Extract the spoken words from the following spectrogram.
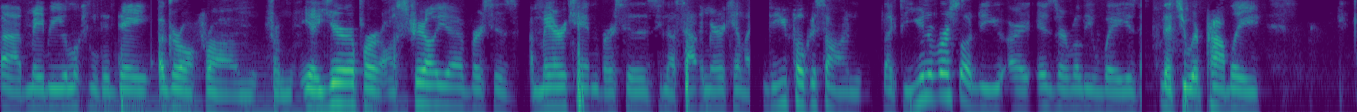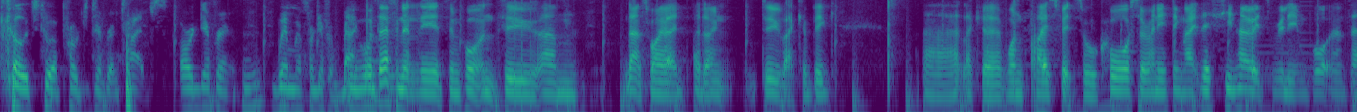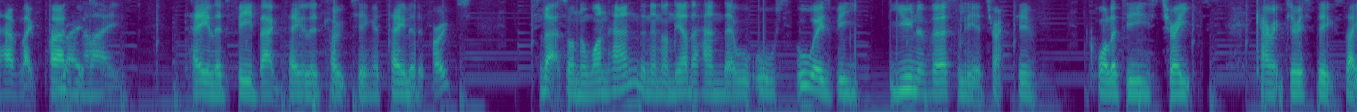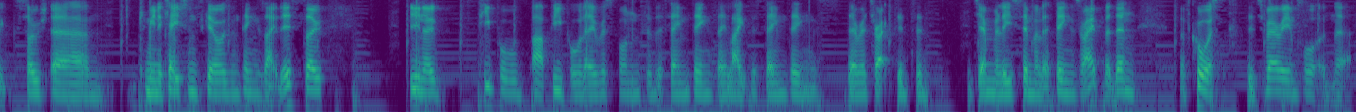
uh, maybe looking to date a girl from from you know, Europe or Australia versus American versus you know South American? Like, do you focus on like the universal, or do you, or is there really ways that you would probably coach to approach different types or different mm-hmm. women from different backgrounds? Well, definitely, it's important to. Um, that's why I, I don't do like a big uh, like a one size fits all course or anything like this. You know, it's really important to have like personalized tailored feedback, tailored coaching, a tailored approach. So that's on the one hand, and then on the other hand, there will always be universally attractive qualities, traits, characteristics like social um, communication skills and things like this. So, you know, people are people. They respond to the same things. They like the same things. They're attracted to generally similar things, right? But then, of course, it's very important that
